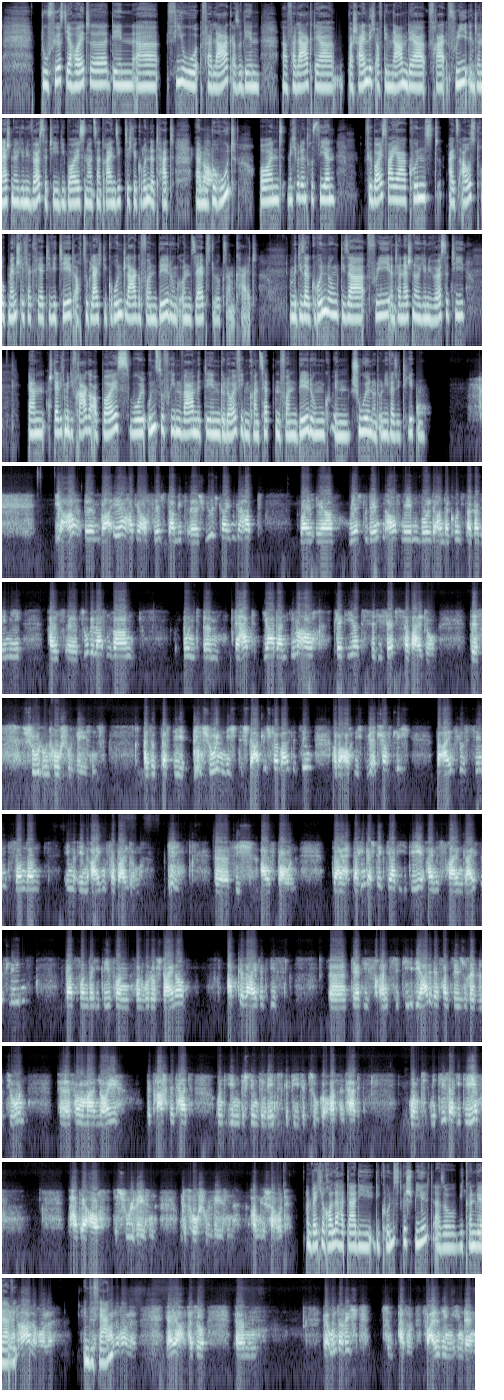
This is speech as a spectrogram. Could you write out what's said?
Du führst ja heute den äh, FIU Verlag, also den äh, Verlag, der wahrscheinlich auf dem Namen der Free International University, die Beuys 1973 gegründet hat, ähm, genau. beruht. Und mich würde interessieren, für Beuys war ja Kunst als Ausdruck menschlicher Kreativität auch zugleich die Grundlage von Bildung und Selbstwirksamkeit. Und mit dieser Gründung dieser Free International University ähm, stelle ich mir die Frage, ob Beuys wohl unzufrieden war mit den geläufigen Konzepten von Bildung in Schulen und Universitäten. Ja, äh, war er, hat ja auch selbst damit äh, Schwierigkeiten gehabt, weil er mehr Studenten aufnehmen wollte an der Kunstakademie, als äh, zugelassen waren. Und ähm, er hat ja dann immer auch plädiert für die Selbstverwaltung des Schul- und Hochschulwesens. Also dass die Schulen nicht staatlich verwaltet sind, aber auch nicht wirtschaftlich beeinflusst sind, sondern in, in Eigenverwaltung äh, sich aufbauen. Da, dahinter steckt ja die Idee eines freien Geisteslebens, was von der Idee von, von Rudolf Steiner abgeleitet ist, äh, der die, Franz die Ideale der französischen Revolution, äh, sagen wir mal, neu betrachtet hat und ihnen bestimmte Lebensgebiete zugeordnet hat. Und mit dieser Idee hat er auch das Schulwesen und das Hochschulwesen angeschaut. Und welche Rolle hat da die, die Kunst gespielt? Also wie können wir... Die zentrale Rolle. Inwiefern? Zentrale Rolle. Ja, ja, also ähm, der Unterricht, also vor allen Dingen in den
